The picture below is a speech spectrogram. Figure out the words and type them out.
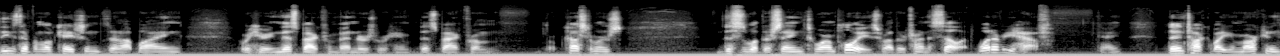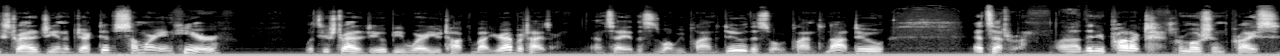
these different locations, they're not buying. We're hearing this back from vendors, we're hearing this back from, from customers. This is what they're saying to our employees while they're trying to sell it. Whatever you have. Okay. Then talk about your marketing strategy and objectives. Somewhere in here with your strategy would be where you talk about your advertising and say this is what we plan to do, this is what we plan to not do, etc. Uh, then your product, promotion, price,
